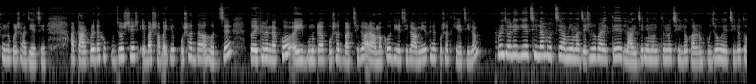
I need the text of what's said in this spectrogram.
সুন্দর করে সাজিয়েছে। আর তারপরে দেখো পুজো শেষ, এবার সবাইকে প্রসাদ দেওয়া হচ্ছে। তো এখানে দেখো এই বুনুটা প্রসাদ বাড়ছিল আর আমাকেও দিয়েছিল, আমিও এখানে প্রসাদ খেয়েছিলাম। তারপরে চলে গিয়েছিলাম হচ্ছে আমি আমার জেঠুর বাড়িতে, লাঞ্চের নেমন্তন্ন ছিল কারণ পুজো হয়েছিল, তো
